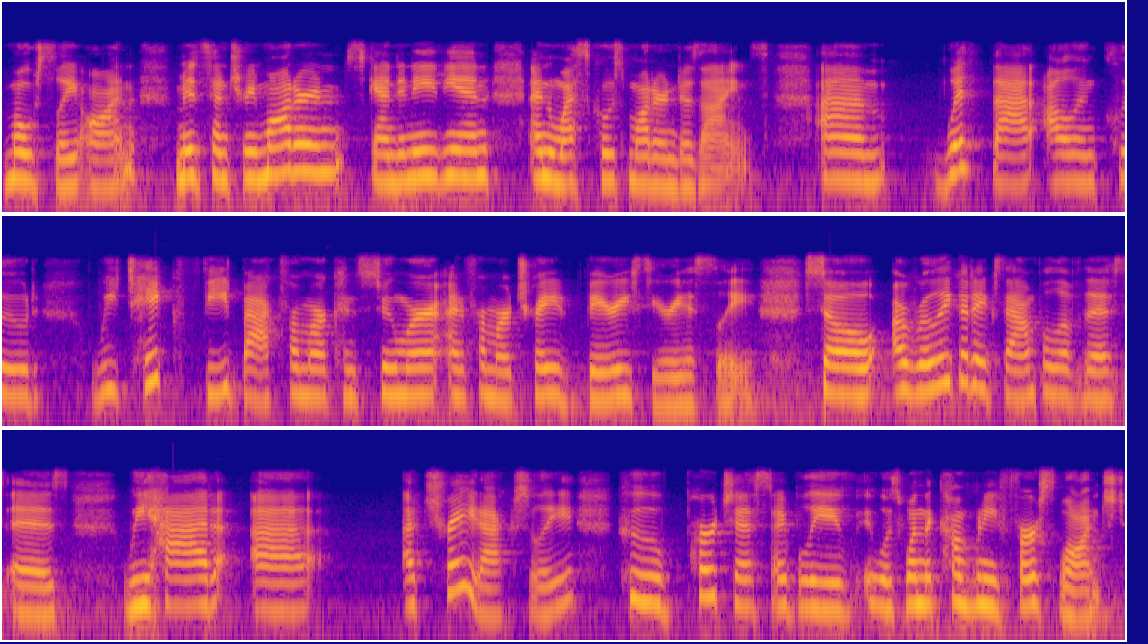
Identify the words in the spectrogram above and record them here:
mostly on mid century modern, Scandinavian, and West Coast modern designs. Um, with that, I'll include we take feedback from our consumer and from our trade very seriously. So, a really good example of this is we had a, a trade actually who purchased, I believe it was when the company first launched,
